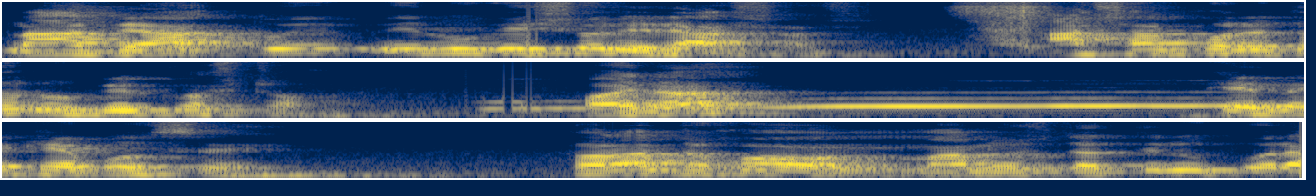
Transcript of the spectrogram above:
না দেয়া তুই রুগীর শরীরে আসস। আসার পরে তো রুগীর কষ্ট হয়। হয় না? কে না কে বলছে? তোরা যখন মানুষ জাতির উপরে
